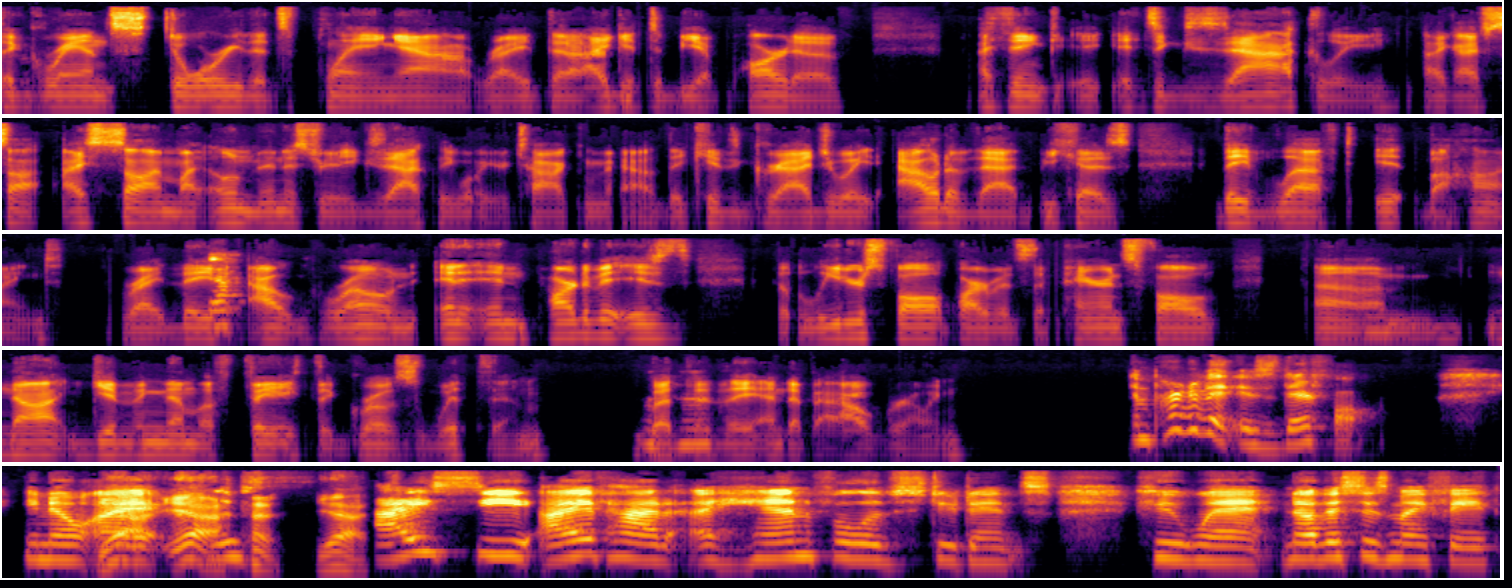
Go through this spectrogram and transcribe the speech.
the grand story that's playing out, right? That I get to be a part of. I think it's exactly like I saw I saw in my own ministry exactly what you're talking about. The kids graduate out of that because they've left it behind, right? They've yeah. outgrown and, and part of it is the leader's fault, part of it's the parents' fault, um, not giving them a faith that grows with them, but mm-hmm. that they end up outgrowing. And part of it is their fault. You know, yeah, I yeah, I, yeah. I see I've had a handful of students who went, now this is my faith.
